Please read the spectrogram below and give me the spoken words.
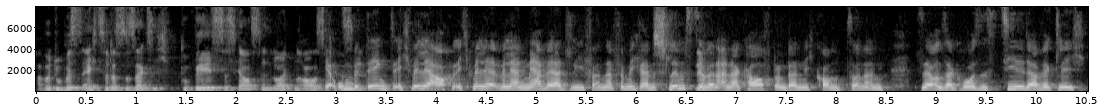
Aber du bist echt so, dass du sagst, ich, du willst es ja aus den Leuten raus. Ja, unbedingt. Ich will ja auch, ich will ja, will ja einen Mehrwert liefern. Ne? Für mich wäre das Schlimmste, ja. wenn einer kauft und dann nicht kommt, sondern es ist ja unser großes Ziel, da wirklich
